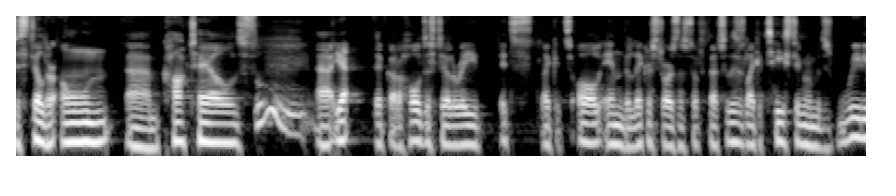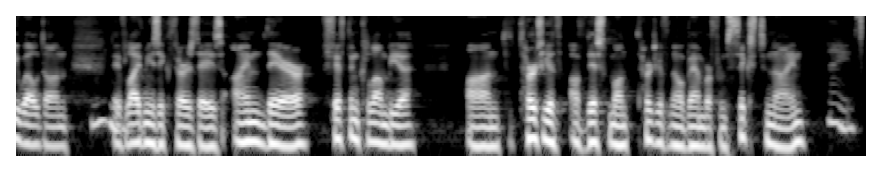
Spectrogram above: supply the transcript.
distill their own um, cocktails. Ooh. Uh, yeah, they've got a whole distillery. It's like it's all in the liquor stores and stuff like that. So this is like a tasting room. It's really well done. They have live music Thursdays. I'm there, Fifth and Columbia, on the 30th of this month, 30th of November, from six to nine. Nice.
